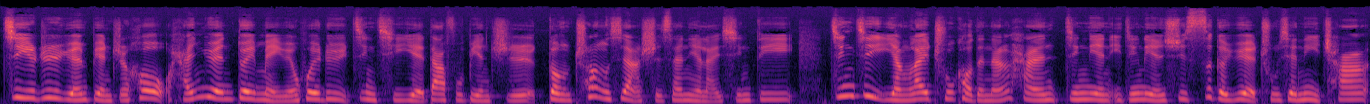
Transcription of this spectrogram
继日元贬值后，韩元对美元汇率近期也大幅贬值，更创下十三年来新低。经济仰赖出口的南韩，今年已经连续四个月出现逆差。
